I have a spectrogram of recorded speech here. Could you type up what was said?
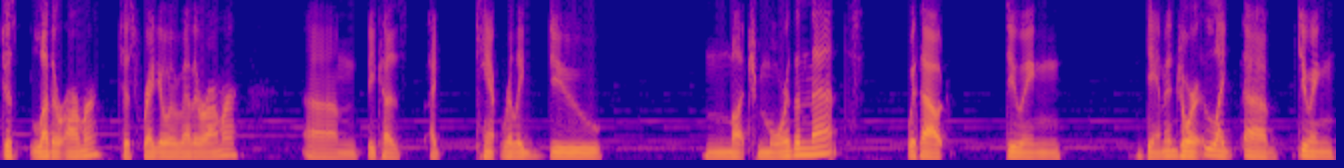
just leather armor, just regular leather armor, um, because I can't really do much more than that without doing damage or like uh, doing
